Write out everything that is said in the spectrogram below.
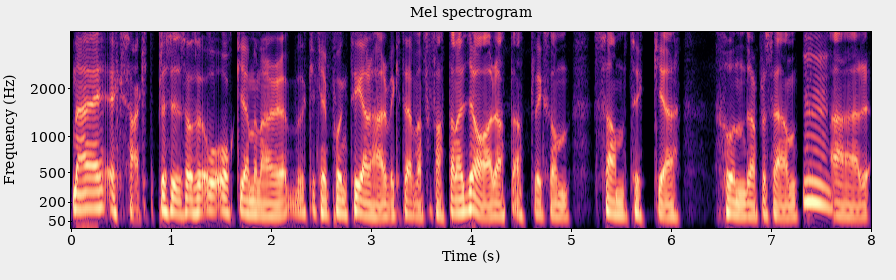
Nej, exakt. Precis. Alltså, och, och jag menar, jag kan ju poängtera här, vilket även författarna gör, att, att liksom, samtycke 100% Mm. är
